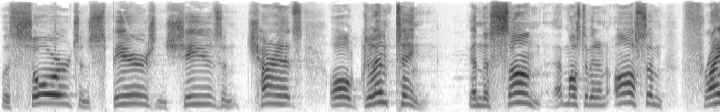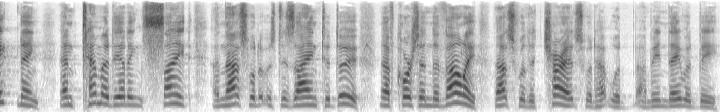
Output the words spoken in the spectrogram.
with swords and spears and shields and chariots, all glinting in the sun. It must have been an awesome, frightening, intimidating sight, and that's what it was designed to do. Now, of course, in the valley, that's where the chariots would, have, would I mean, they would be.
